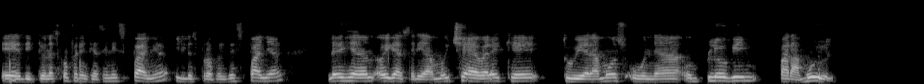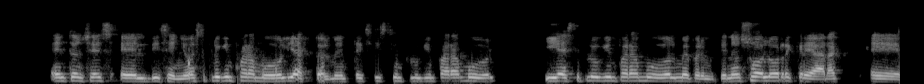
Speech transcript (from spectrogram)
eh, dictó unas conferencias en España y los profes de España le dijeron, oiga, sería muy chévere que tuviéramos una, un plugin para Moodle. Entonces, él diseñó este plugin para Moodle y actualmente existe un plugin para Moodle. Y este plugin para Moodle me permite no solo recrear eh,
